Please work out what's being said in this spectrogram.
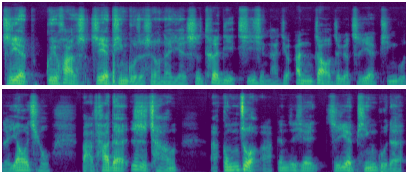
职业规划的时职业评估的时候呢，也是特地提醒他，就按照这个职业评估的要求，把他的日常啊工作啊跟这些职业评估的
